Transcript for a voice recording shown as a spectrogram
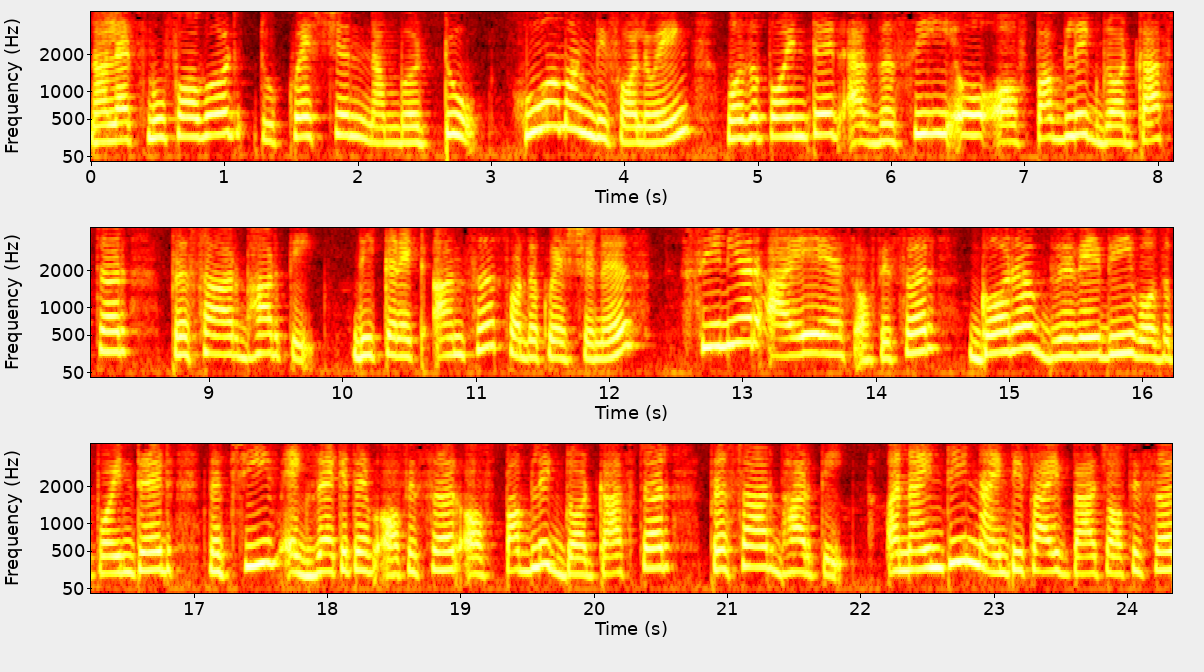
Now let's move forward to question number 2. Who among the following was appointed as the CEO of public broadcaster Prasar Bharati? The correct answer for the question is Senior IAS officer Gaurav Dwivedi was appointed the Chief Executive Officer of Public Broadcaster Prasar Bharati. A 1995 batch officer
